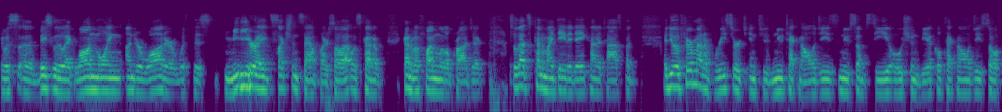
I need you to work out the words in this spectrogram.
it was uh, basically like lawn mowing underwater with this meteorite suction sampler so that was kind of kind of a fun little project so that's kind of my day-to-day day kind of task, but I do a fair amount of research into new technologies, new subsea ocean vehicle technologies. So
